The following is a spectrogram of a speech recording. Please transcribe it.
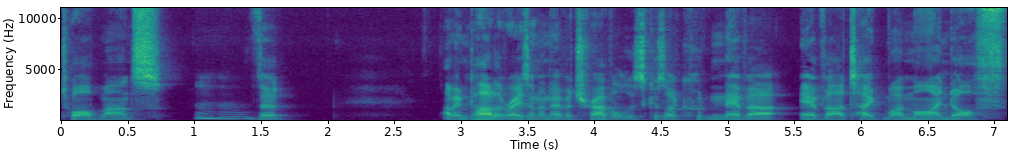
12 months Mm-hmm. that I mean, part of the reason I never traveled is because I could never, ever take my mind off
